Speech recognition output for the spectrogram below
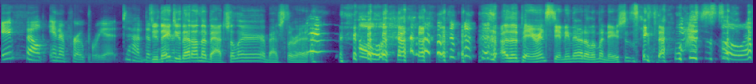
It felt inappropriate to have the. do they do that on The Bachelor or Bachelorette? Oh, Are the parents standing there at eliminations like that? Was so, so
